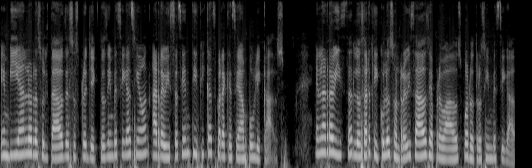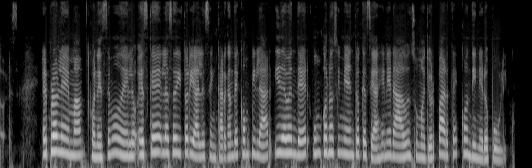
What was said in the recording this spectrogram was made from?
envían los resultados de esos proyectos de investigación a revistas científicas para que sean publicados. En las revistas, los artículos son revisados y aprobados por otros investigadores. El problema con este modelo es que las editoriales se encargan de compilar y de vender un conocimiento que se ha generado en su mayor parte con dinero público.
